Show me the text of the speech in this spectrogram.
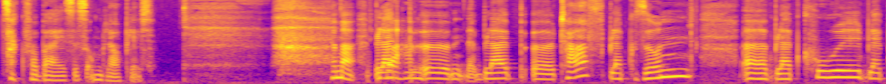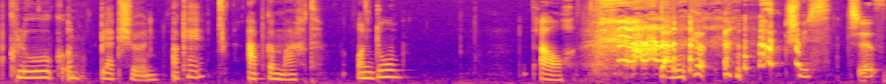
zack vorbei. Es ist unglaublich. Hör mal, bleib, äh, bleib äh, tough, bleib gesund, äh, bleib cool, bleib klug und bleib schön. Okay? Abgemacht. Und du auch. Danke. Tschüss. Tschüss.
